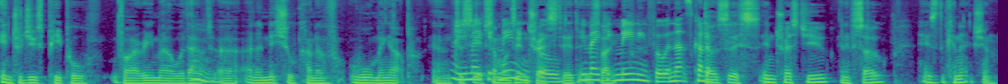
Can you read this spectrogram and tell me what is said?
introduce people via email without mm. uh, an initial kind of warming up and to see if someone's meaningful. interested. You make like, it meaningful, and that's kind does of does this interest you? And if so, here's the connection.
